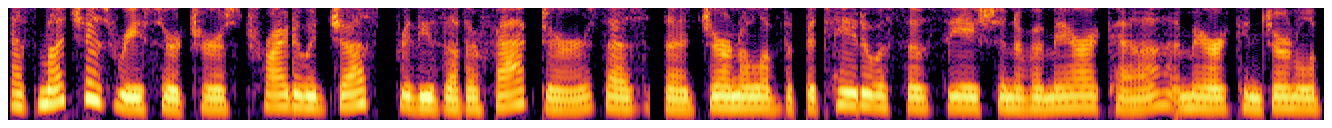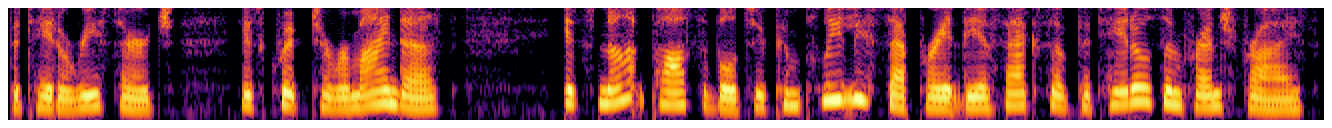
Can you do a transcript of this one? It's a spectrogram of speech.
As much as researchers try to adjust for these other factors, as the Journal of the Potato Association of America, American Journal of Potato Research, is quick to remind us, it's not possible to completely separate the effects of potatoes and french fries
